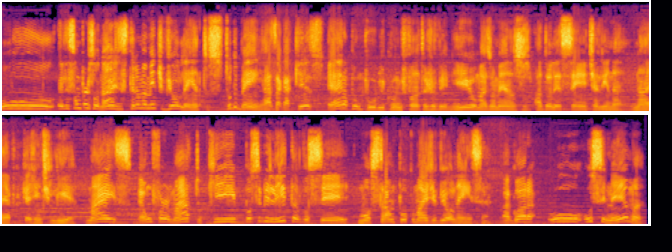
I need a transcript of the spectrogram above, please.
o... eles são personagens extremamente violentos. Tudo bem, as HQs era para um público infanto-juvenil, mais ou menos adolescente ali na, na época que a gente lia. Mas é um formato que possibilita você mostrar um pouco mais de violência. Agora, o, o cinema,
